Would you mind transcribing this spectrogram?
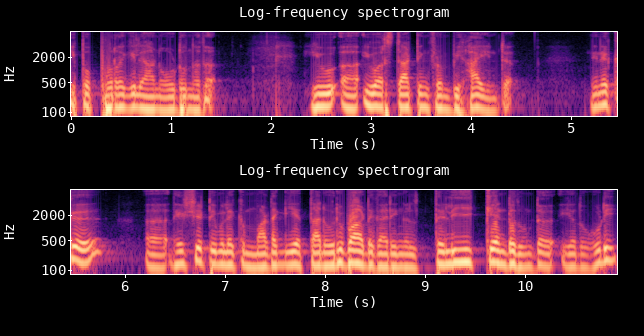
ഇപ്പോൾ പുറകിലാണ് ഓടുന്നത്. You you are starting from behind. നിനക്ക് ദേശീയ ടീമിലേക്ക് മടങ്ങിയെത്താൻ ഒരുപാട് കാര്യങ്ങൾ തെളിയിക്കേണ്ടതുണ്ട് എന്നുകൂടി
